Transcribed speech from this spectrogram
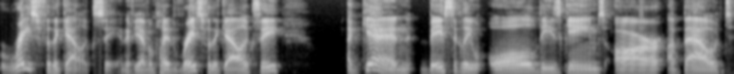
Race for the Galaxy. And if you haven't played Race for the Galaxy, again, basically, all these games are about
